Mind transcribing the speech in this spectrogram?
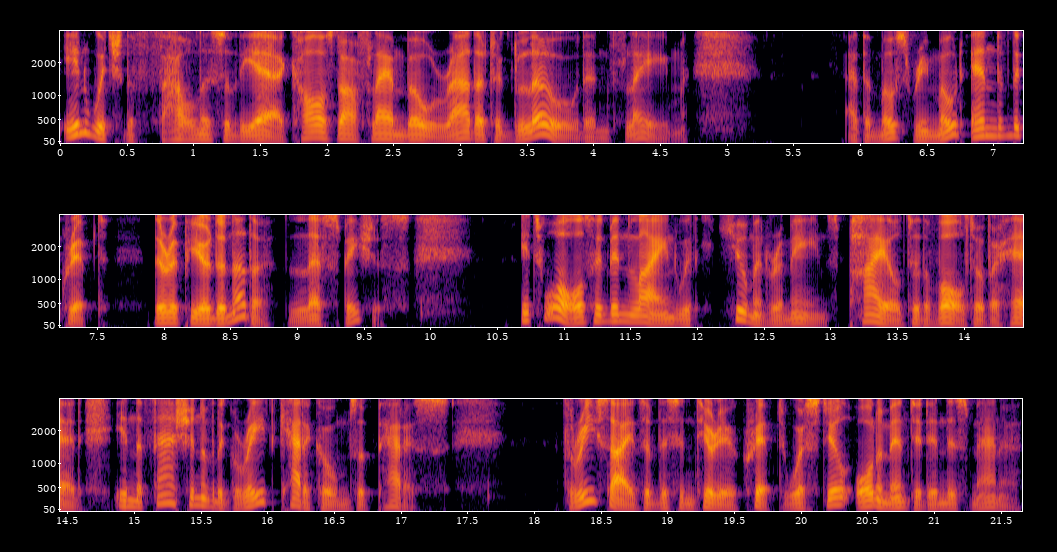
in which the foulness of the air caused our flambeaux rather to glow than flame. At the most remote end of the crypt there appeared another, less spacious. Its walls had been lined with human remains piled to the vault overhead in the fashion of the great catacombs of Paris. Three sides of this interior crypt were still ornamented in this manner.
